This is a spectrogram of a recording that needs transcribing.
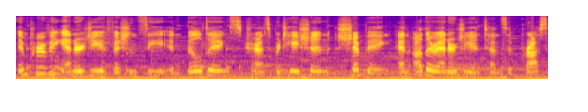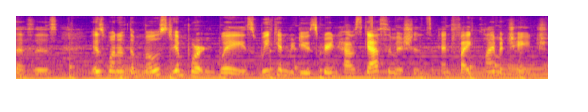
Improving energy efficiency in buildings, transportation, shipping, and other energy-intensive processes is one of the most important ways we can reduce greenhouse gas emissions and fight climate change.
